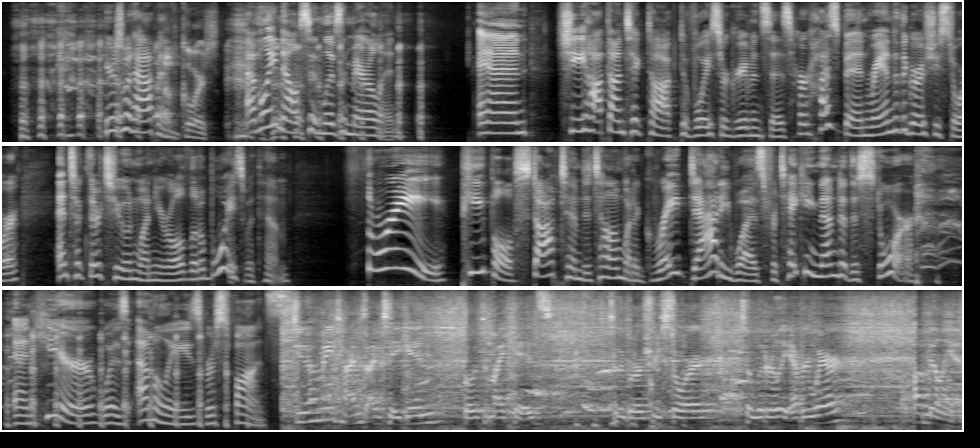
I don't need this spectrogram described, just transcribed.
Here's what happened. Of course. Emily Nelson lives in Maryland. And she hopped on TikTok to voice her grievances. Her husband ran to the grocery store and took their two and one year old little boys with him. Three people stopped him to tell him what a great dad he was for taking them to the store. And here was Emily's response. Do you know how many times I've taken both of my kids to the grocery store, to literally everywhere? A million.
